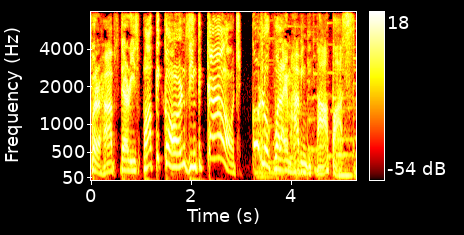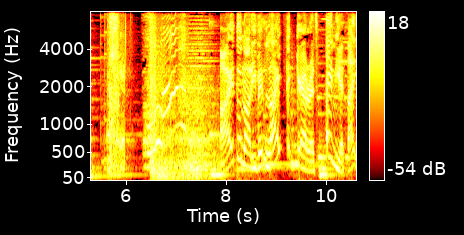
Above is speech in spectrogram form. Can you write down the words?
Perhaps there is popcorns in the couch. Go look while I am having the tapas. I do not even like the carrots, and yet I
